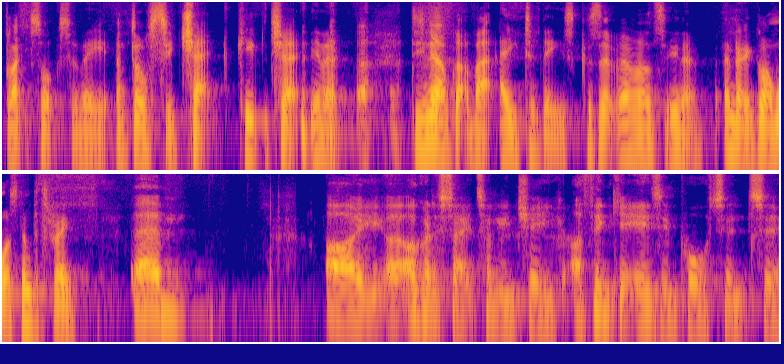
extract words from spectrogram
Black socks for me. And obviously check. Keep the check, you know. Do you know I've got about eight of these? Because everyone's, you know. Anyway, go on. What's number three? Um, I, I've got to say, it tongue in cheek, I think it is important to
